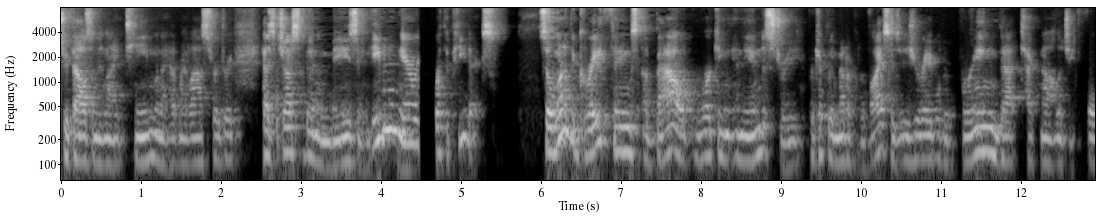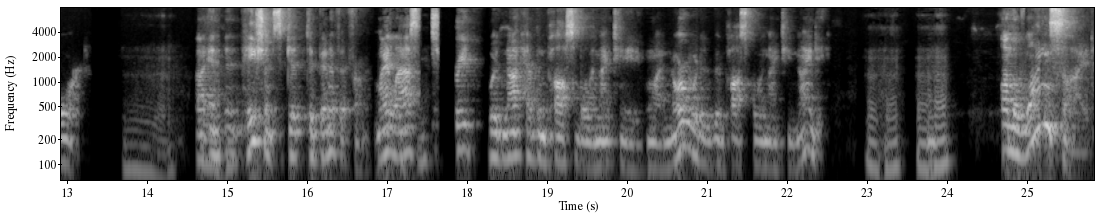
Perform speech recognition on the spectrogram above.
2019, when I had my last surgery, has just been amazing, even in the area of orthopedics. So, one of the great things about working in the industry, particularly medical devices, is you're able to bring that technology forward. Uh, and, and, patients get to benefit from it. My last surgery would not have been possible in 1981, nor would it have been possible in 1990. Mm-hmm, mm-hmm on the wine side,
